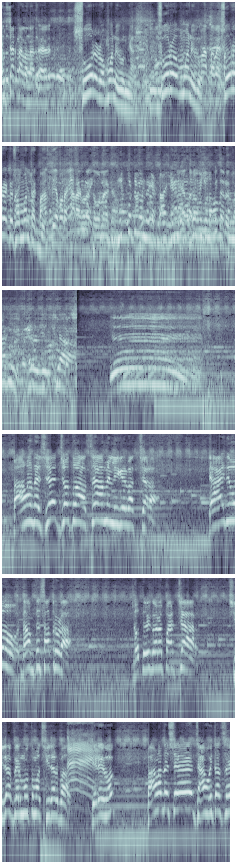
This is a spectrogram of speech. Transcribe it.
কুত্তার তালনা সুরের অপমান হইব মিয়া। সুরের অপমান হইব। সুরের একটা সম্মান থাকবে। পরে খাড়া করা খাব না বিচার হইব বাংলাদেশে যত আছে আমি লীগের বাচ্চারা। দেখাই দিব নামতে ছাত্ররা। যতই করো পারচার সিরা ফেরমো তোমার সিরার বা যেটাই হোক বাংলাদেশে যা হইতাছে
